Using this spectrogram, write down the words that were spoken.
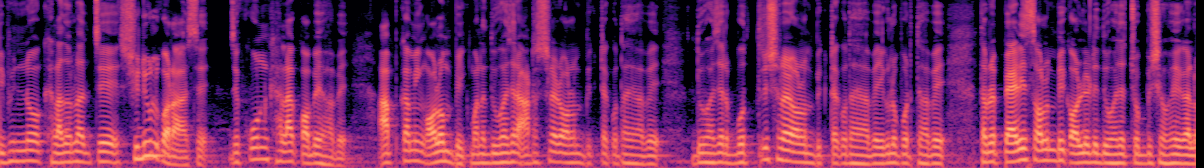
বিভিন্ন খেলাধুলার যে শিডিউল করা আছে, যে কোন খেলা কবে হবে আপকামিং অলিম্পিক মানে দু হাজার আঠাশ সালের অলিম্পিকটা কোথায় হবে দু হাজার বত্রিশ সালের অলিম্পিকটা কোথায় হবে, এগুলো পড়তে হবে। তারপরে প্যারিস অলিম্পিক অলরেডি দু হাজার হয়ে গেল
